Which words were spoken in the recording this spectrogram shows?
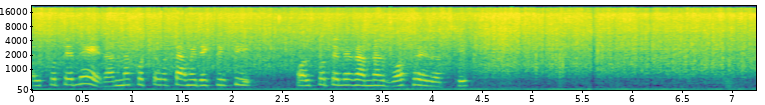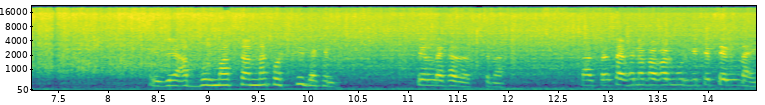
অল্প তেলে রান্না করতে করতে আমি দেখতেছি অল্প তেলে রান্নার বস হয়ে যাচ্ছি। এই যে আব্বুর মাছ রান্না করছি, দেখেন, তেল দেখা যাচ্ছে না। তারপরে সেভেনে বাবার মুরগিতে তেল নাই।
